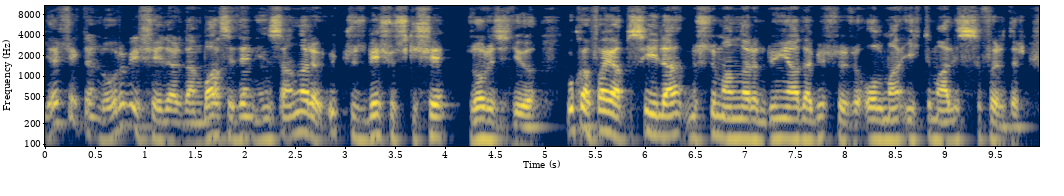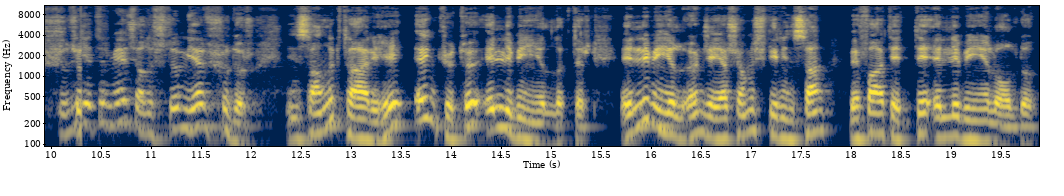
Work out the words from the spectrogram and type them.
Gerçekten doğru bir şeylerden bahseden insanları 300-500 kişi zor izliyor. Bu kafa yapısıyla Müslümanların dünyada bir sözü olma ihtimali sıfırdır. Sözü getirmeye çalıştığım yer şudur. İnsanlık tarihi en kötü 50 bin yıllıktır. 50 bin yıl önce yaşamış bir insan vefat etti 50 bin yıl oldu.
